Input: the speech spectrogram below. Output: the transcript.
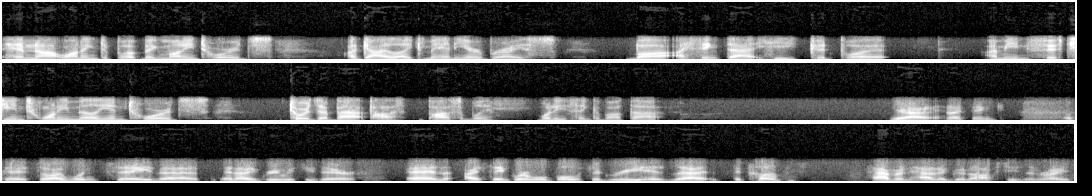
him not wanting to put big money towards a guy like Manny or Bryce, but I think that he could put, I mean, 15, 20 million towards towards a bat poss- possibly. What do you think about that? Yeah, and I think okay, so I wouldn't say that, and I agree with you there. And I think where we'll both agree is that the Cubs haven't had a good off season, right?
